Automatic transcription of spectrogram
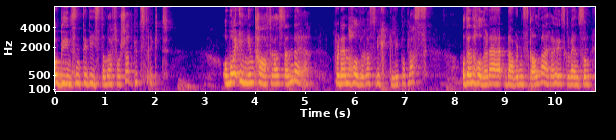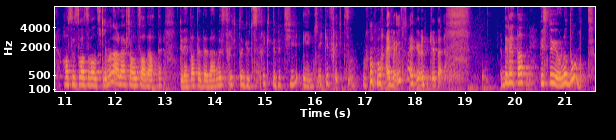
Og begynnelsen til visdom er fortsatt Guds frykt. Og må ingen ta fra oss den, dere. For den holder oss virkelig på plass. Og den holder deg der hvor den skal være. Jeg husker det var en som han syntes det var så vanskelig med det der, så han sa det at du vet at det der med frykt og gudsfrykt, det betyr egentlig ikke frykt. Nei vel, så jeg gjør det ikke det. Du vet at hvis du gjør noe dumt,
